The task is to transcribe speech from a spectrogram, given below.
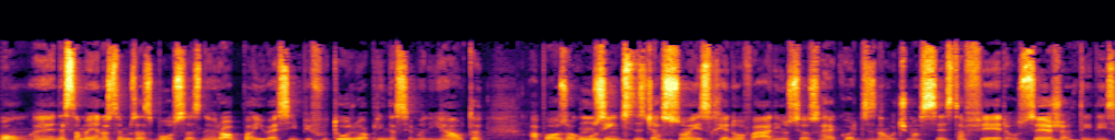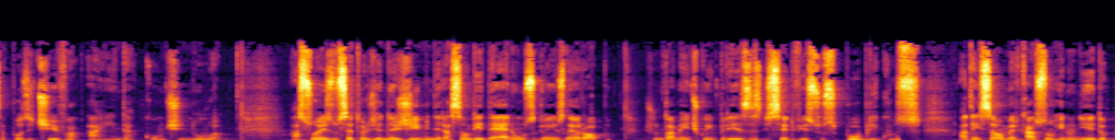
Bom, é, nesta manhã nós temos as bolsas na Europa e o S&P Futuro abrindo a semana em alta, após alguns índices de ações renovarem os seus recordes na última sexta-feira, ou seja, a tendência positiva ainda continua. Ações do setor de energia e mineração lideram os ganhos na Europa, juntamente com empresas de serviços públicos. Atenção, mercados no Reino Unido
